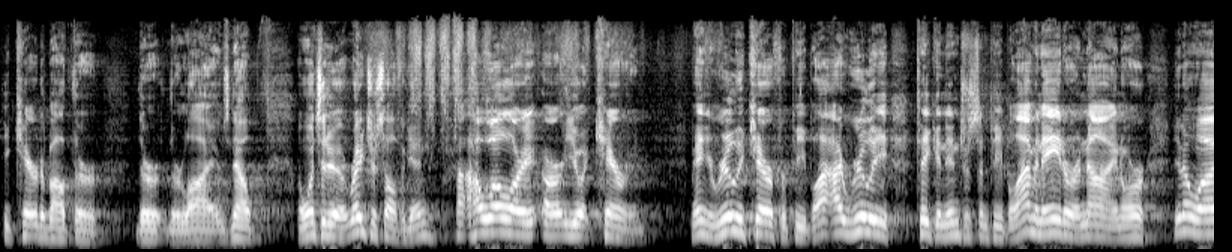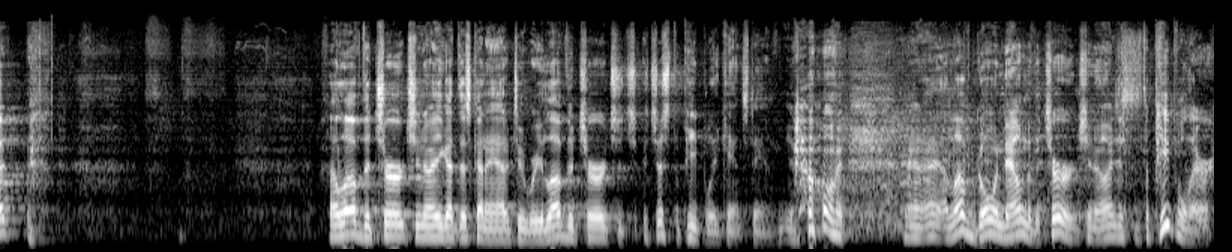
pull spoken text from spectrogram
He cared about their their, their lives. Now, I want you to rate yourself again. How well are, are you at caring? Man, you really care for people. I, I really take an interest in people. I'm an eight or a nine, or you know what? I love the church. You know, you got this kind of attitude where you love the church. It's, it's just the people you can't stand. You know, Man, I, I, love going down to the church. You know, I just it's the people there.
